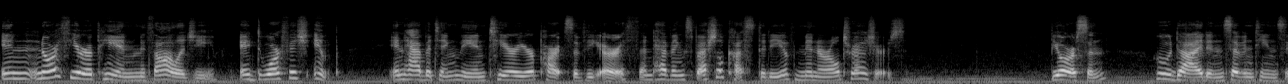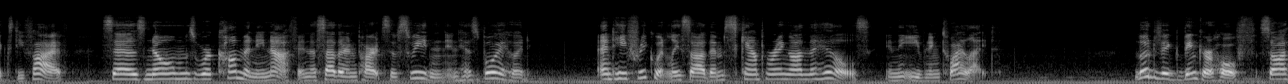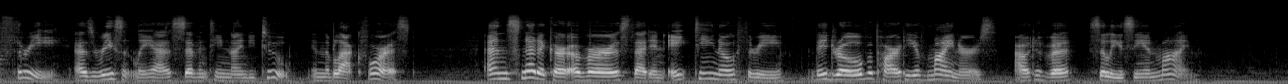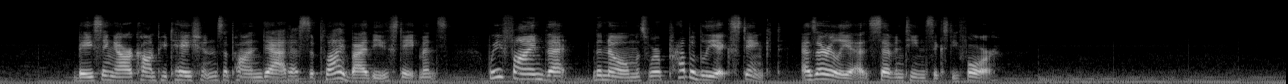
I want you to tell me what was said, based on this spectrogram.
In North European mythology, a dwarfish imp, inhabiting the interior parts of the earth and having special custody of mineral treasures. Bjorsen, who died in 1765, says gnomes were common enough in the southern parts of Sweden in his boyhood, and he frequently saw them scampering on the hills in the evening twilight. Ludwig Binkerhoff saw three as recently as 1792 in the Black Forest, and Snedeker avers that in 1803 they drove a party of miners out of a Silesian mine. Basing our computations upon data supplied by these statements, we find that the gnomes were probably extinct as early as 1764.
